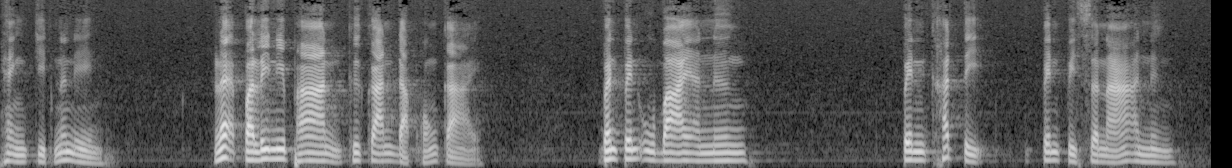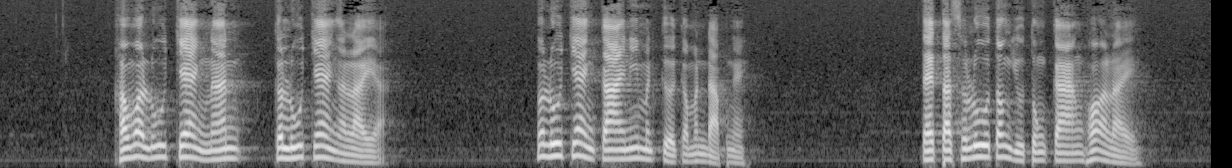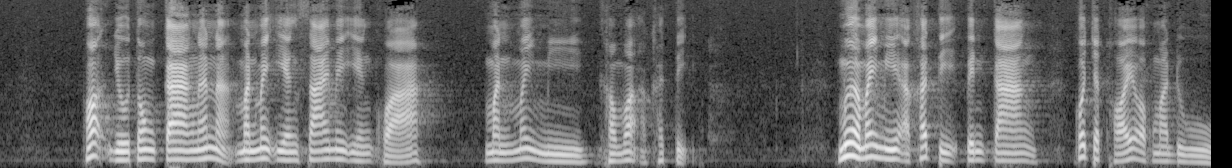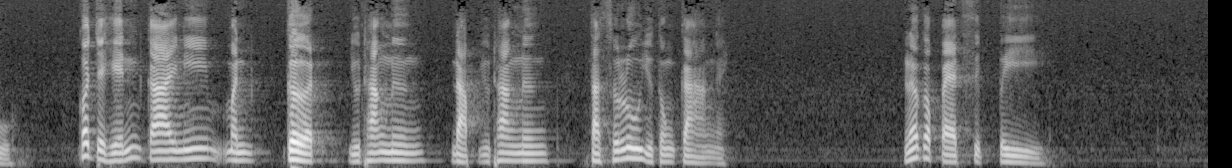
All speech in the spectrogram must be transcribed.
แห่งจิตนั่นเอง และปรินิพานคือการดับของกาย มันเป็นอุบายอันหนึ่งเป็นคติเป็นปริศนาอันหนึ่งคำว่ารู้แจ้งนั้นก็รู้แจ้งอะไรอะ่ะ ก็รู้แจ้งกายนี้มันเกิดกับมันดับไง แต่ตัสรู้ต้องอยู่ตรงกลางเพราะอะไร เพราะอยู่ตรงกลางนั้นน่ะ มันไม่เอียงซ้ายไม่เอียงขวา มันไม่มีคำว่าอคติ เมื่อไม่มีอคติเป็นกลาง ก็จะถอยออกมาดู ก็จะเห็นกายนี้มันเกิดอยู่ทางหนึ่ง ดับอยู่ทางหนึ่ง ตัดสรู้อยู่ตรงกลางไง แล้วก็แปดสิบปี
